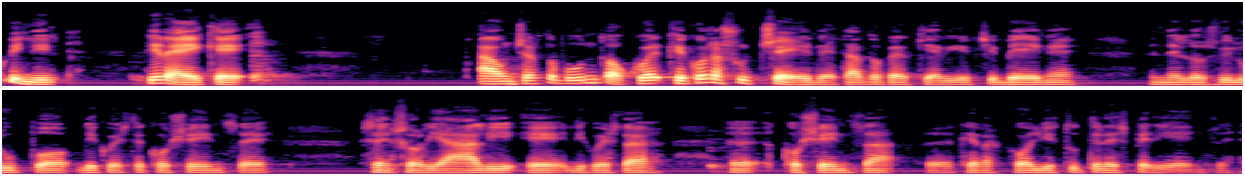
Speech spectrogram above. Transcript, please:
Quindi direi che a un certo punto che cosa succede, tanto per chiarirci bene nello sviluppo di queste coscienze sensoriali e di questa eh, coscienza eh, che raccoglie tutte le esperienze.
